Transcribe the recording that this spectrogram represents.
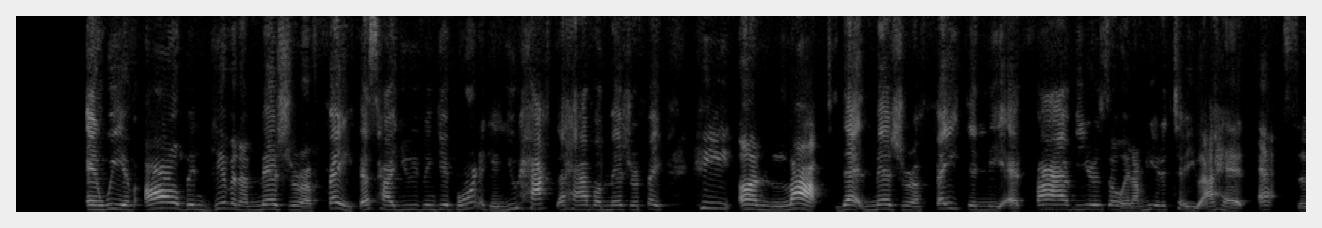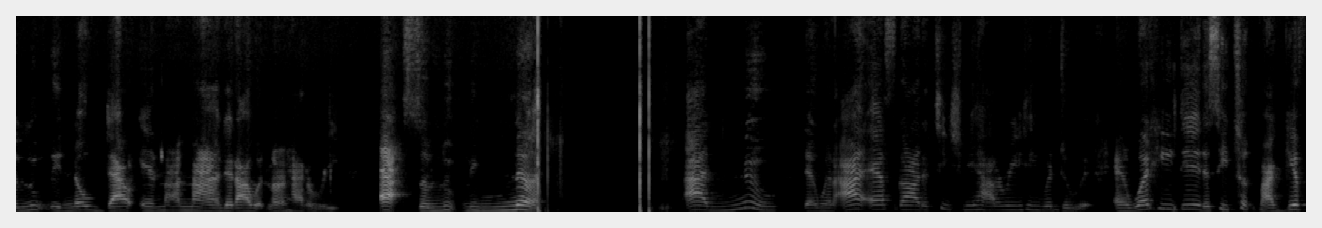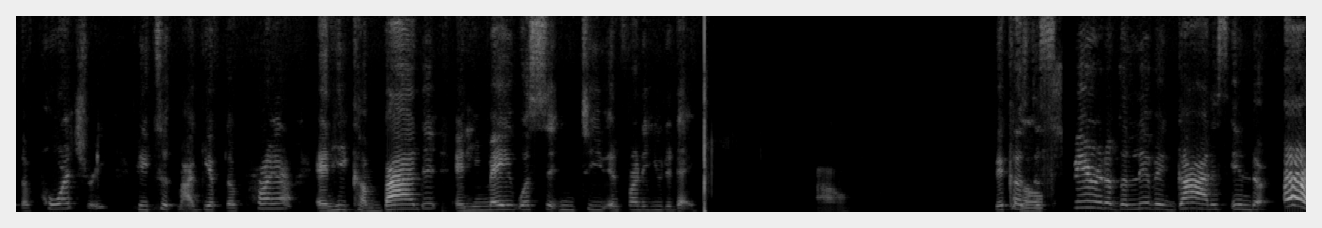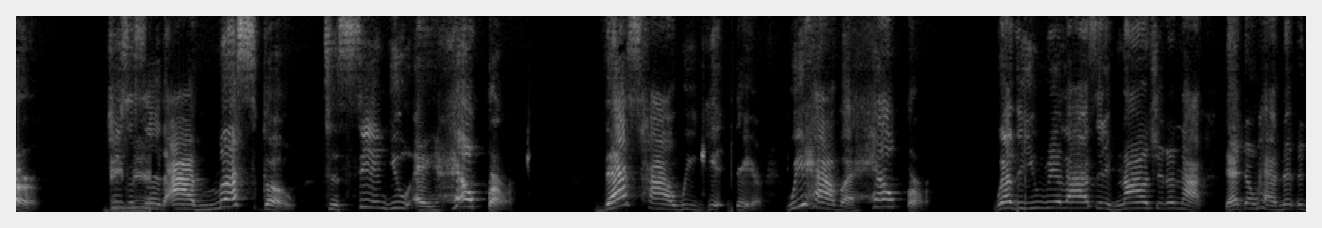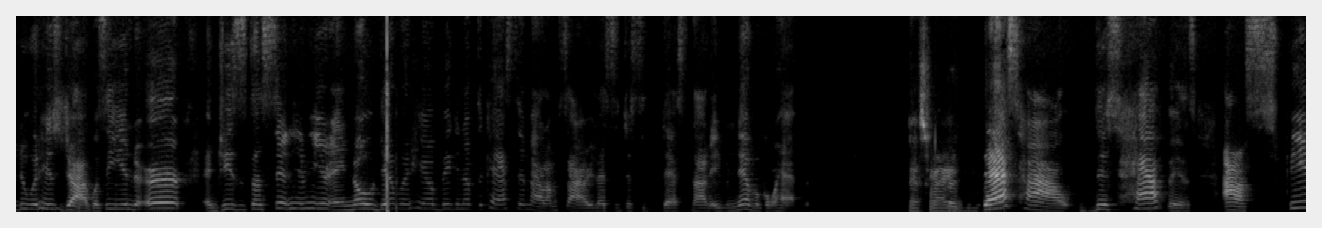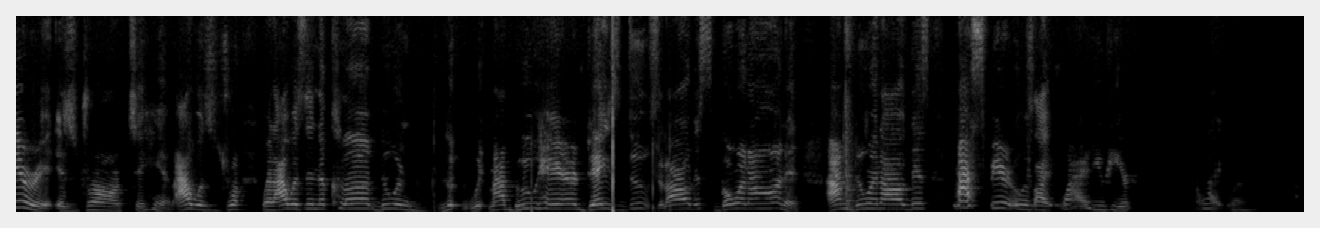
and we have all been given a measure of faith. That's how you even get born again. You have to have a measure of faith. He unlocked that measure of faith in me at five years old. And I'm here to tell you, I had absolutely no doubt in my mind that I would learn how to read. Absolutely none. I knew that when I asked God to teach me how to read, He would do it. And what He did is He took my gift of poetry, He took my gift of prayer, and He combined it, and He made what's sitting to you in front of you today. Wow. Because So- the Spirit of the living God is in the earth. Jesus Amen. said, I must go to send you a helper. That's how we get there. We have a helper. Whether you realize it, acknowledge it or not, that don't have nothing to do with his job. Was he in the earth and Jesus done sent him here? Ain't no devil in hell big enough to cast him out. I'm sorry. That's just that's not even never gonna happen. That's right. But that's how this happens. Our spirit is drawn to him. I was drawn when I was in the club doing with my blue hair, Daisy Dukes, and all this going on, and I'm doing all this. My spirit was like, "Why are you here?" I'm like, "Well,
